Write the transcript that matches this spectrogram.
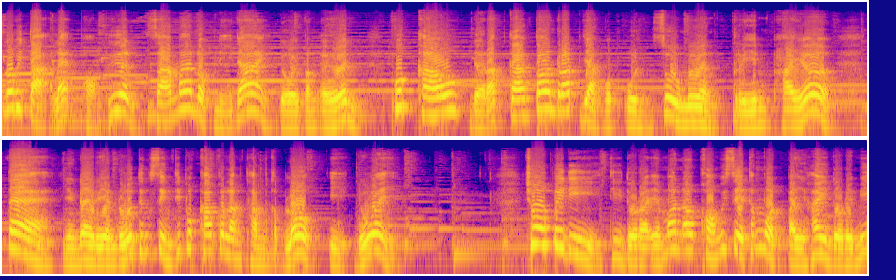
โนบิตะและผองเพื่อนสามารถหลบหนีได้โดยบังเอิญ พวกเขาได้รับการต้อนรับอย่างอบอุ่นสู่เมืองกรีนไพเออร์แต่ยังได้เรียนรู้ถึงสิ่งที่พวกเขากำลังทำกับโลกอีกด้วย โชคไม่ดีที่โดราเอมอนเอาของวิเศษทั้งหมดไปให้โดเรมิ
